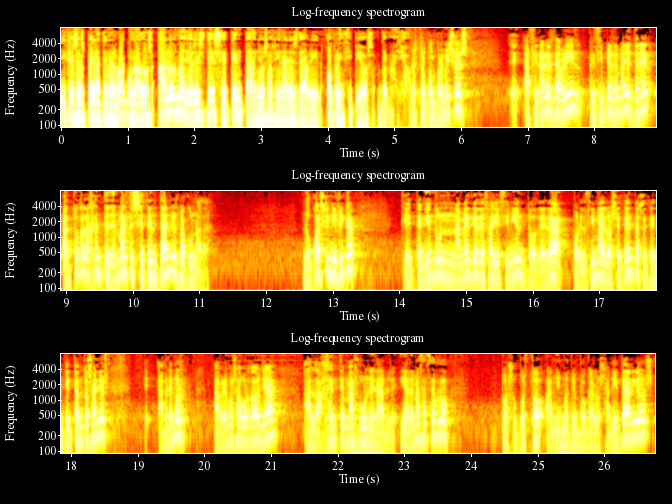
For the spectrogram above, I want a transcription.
y que se espera tener vacunados a los mayores de 70 años a finales de abril o principios de mayo. Nuestro compromiso es eh, a finales de abril, principios de mayo, tener a toda la gente de más de 70 años vacunada. Lo cual significa que teniendo una media de fallecimiento de edad por encima de los 70, 70 y tantos años, eh, habremos, habremos abordado ya a la gente más vulnerable. Y además hacerlo, por supuesto, al mismo tiempo que a los sanitarios,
